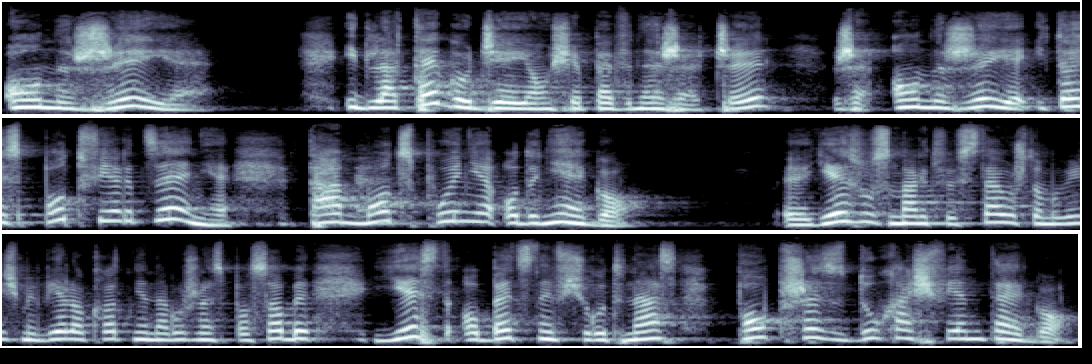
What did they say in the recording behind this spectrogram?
On żyje. I dlatego dzieją się pewne rzeczy, że On żyje. I to jest potwierdzenie. Ta moc płynie od Niego. Jezus zmartwychwstał, już to mówiliśmy wielokrotnie na różne sposoby, jest obecny wśród nas poprzez Ducha Świętego.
